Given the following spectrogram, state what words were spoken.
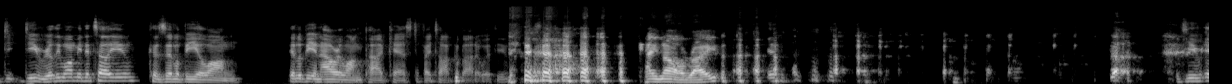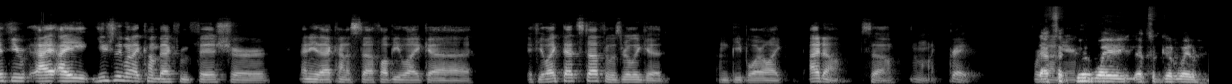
do, do you really want me to tell you? Because it'll be a long it'll be an hour long podcast if I talk about it with you. I know, right? if you if you I, I usually when I come back from Phish or any of that kind of stuff, I'll be like, uh, if you like that stuff, it was really good. And people are like, I don't. So I'm like, great. We're That's a here. good way. That's a good way to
